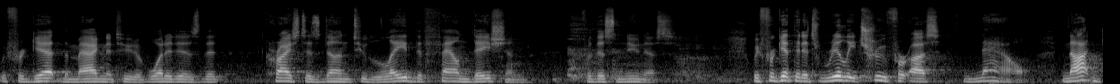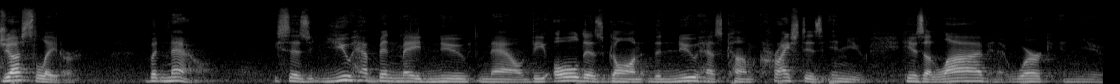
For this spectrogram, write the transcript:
We forget the magnitude of what it is that Christ has done to lay the foundation for this newness. We forget that it's really true for us now, not just later, but now. He says, You have been made new now. The old is gone, the new has come. Christ is in you. He is alive and at work in you.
